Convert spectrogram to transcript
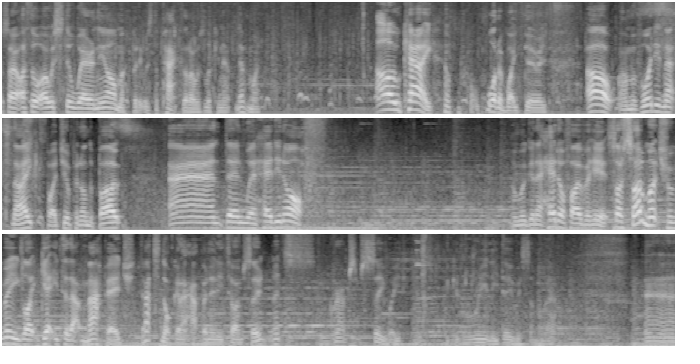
Say, I thought I was still wearing the armour, but it was the pack that I was looking at. Never mind. Okay, what am I doing? Oh, I'm avoiding that snake by jumping on the boat. And then we're heading off. And we're going to head off over here. So, so much for me, like, getting to that map edge. That's not going to happen anytime soon. Let's grab some seaweed. We could really do with some of that. Uh,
